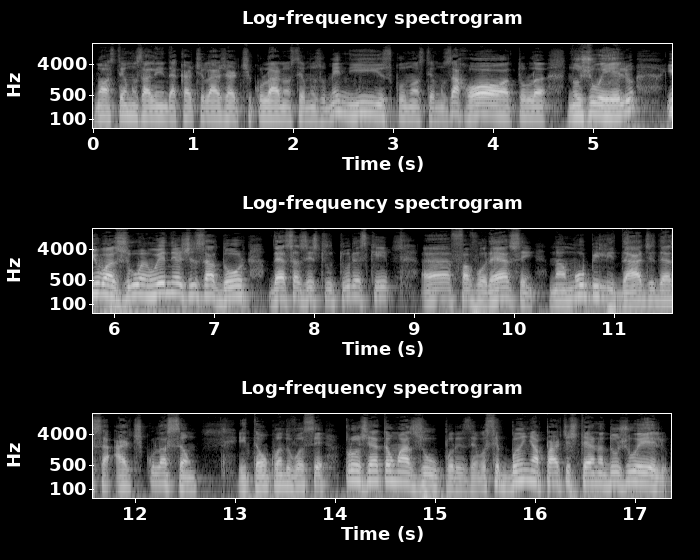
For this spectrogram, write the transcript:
nós temos além da cartilagem articular, nós temos o menisco, nós temos a rótula no joelho e o azul é um energizador dessas estruturas que uh, favorecem na mobilidade dessa articulação. Então quando você projeta um azul, por exemplo, você banha a parte externa do joelho.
